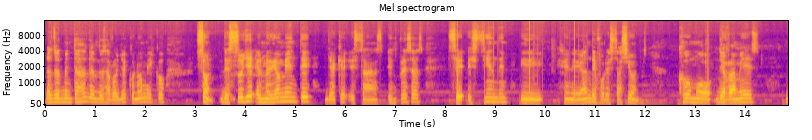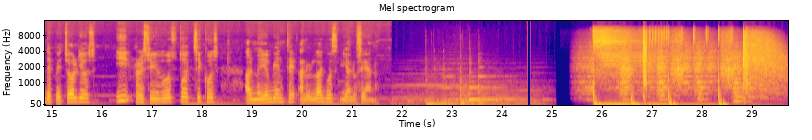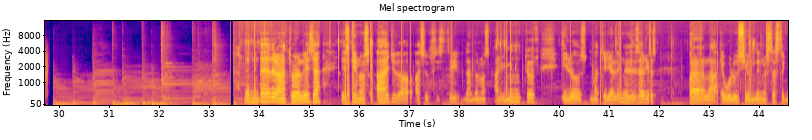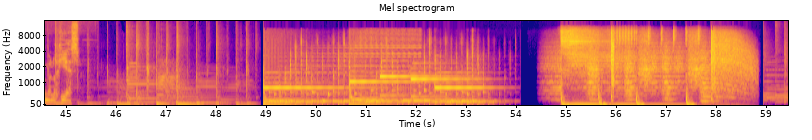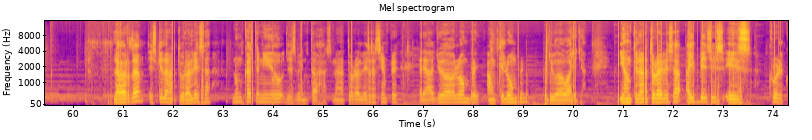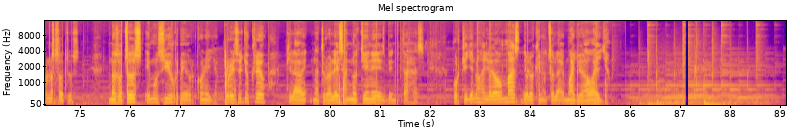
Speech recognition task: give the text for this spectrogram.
Las desventajas del desarrollo económico son destruye el medio ambiente ya que estas empresas se extienden y generan deforestaciones como derrames de petróleos y residuos tóxicos al medio ambiente, a los lagos y al océano. Las ventajas de la naturaleza es que nos ha ayudado a subsistir dándonos alimentos y los materiales necesarios para la evolución de nuestras tecnologías. La verdad es que la naturaleza nunca ha tenido desventajas. La naturaleza siempre le ha ayudado al hombre, aunque el hombre no ha ayudado a ella. Y aunque la naturaleza hay veces es cruel con nosotros, nosotros hemos sido peor con ella. Por eso yo creo que la naturaleza no tiene desventajas porque ella nos ha ayudado más de lo que nosotros la hemos ayudado a ella.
